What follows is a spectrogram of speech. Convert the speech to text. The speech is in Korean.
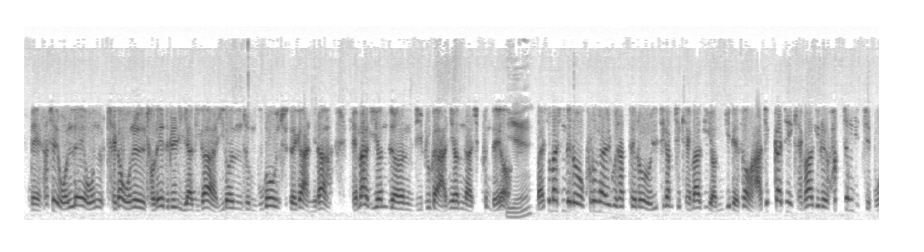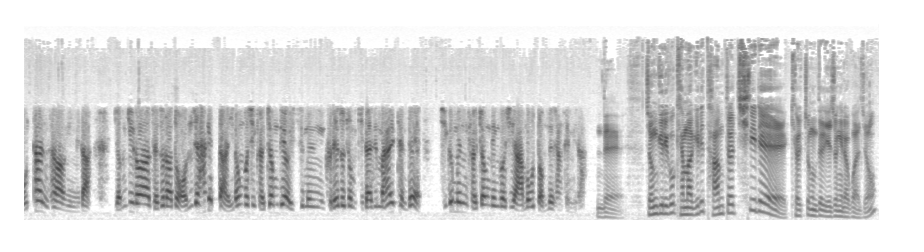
네, 사실 원래 오늘 제가 오늘 전해드릴 이야기가 이런 좀 무거운 주제가 아니라 개막 2연전 리뷰가 아니었나 싶은데요. 예. 말씀하신 대로 코로나19 사태로 일찌감치 개막이 연기돼서 아직까지 개막일을 확정짓지 못한 상황입니다. 연기가 되더라도 언제 하겠다 이런 것이 결정되어 있으면 그래도 좀 기다릴만 할 텐데 지금은 결정된 것이 아무것도 없는 상태입니다. 네, 정규리그 개막일이 다음 달 7일에 결정될 예정이라고 하죠.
